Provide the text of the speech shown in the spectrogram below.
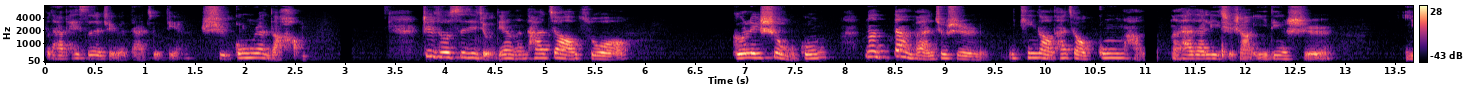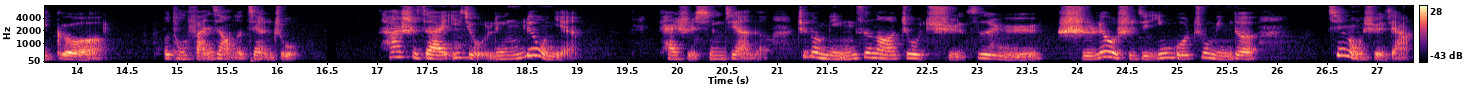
布达佩斯的这个大酒店是公认的好。这座四季酒店呢，它叫做格雷舍姆宫。那但凡就是听到它叫宫哈，那它在历史上一定是。一个不同凡响的建筑。它是在一九零六年开始兴建的，这个名字呢就取自于十六世纪英国著名的金融学家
